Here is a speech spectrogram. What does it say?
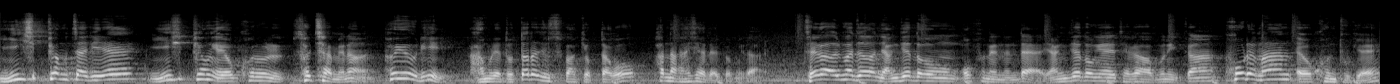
20평짜리에 20평 에어컨을 설치하면 효율이 아무래도 떨어질 수밖에 없다고 판단하셔야 될 겁니다. 제가 얼마 전 양재동 오픈했는데 양재동에 제가 가보니까 홀에만 에어컨 두개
